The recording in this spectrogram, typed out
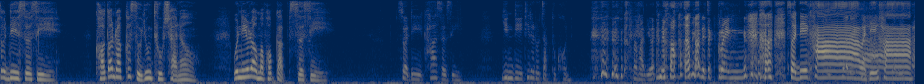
สวัสดีเซอร์ซี ขอต้อนรับเข้าสู่ YouTube Channel วันนี้เรามาพบกับเซอร์ซี สวัสดี ข้าเซอร์ซี ยินดีที่ได้รู้จักทุกคน ประมาณนี้แล้วกันนะคะไม่งั้นเดี๋ยวจะเกรงสวัสดีค่ะ สวัสดีค่ะสวัสดีค่ะสวัสดี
